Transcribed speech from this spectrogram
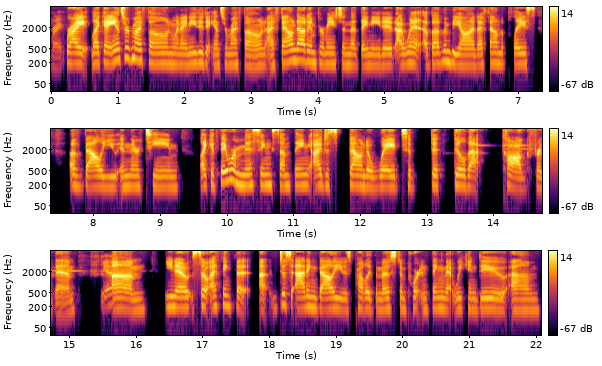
Right. Right. Like I answered my phone when I needed to answer my phone. I found out information that they needed. I went above and beyond. I found a place of value in their team. Like if they were missing something, I just found a way to, fill that cog for them. Yeah. Um, you know, so I think that uh, just adding value is probably the most important thing that we can do um,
